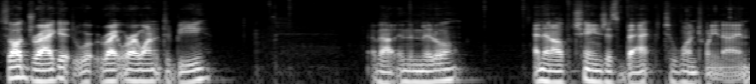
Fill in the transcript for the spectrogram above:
So I'll drag it right where I want it to be, about in the middle, and then I'll change this back to 129.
